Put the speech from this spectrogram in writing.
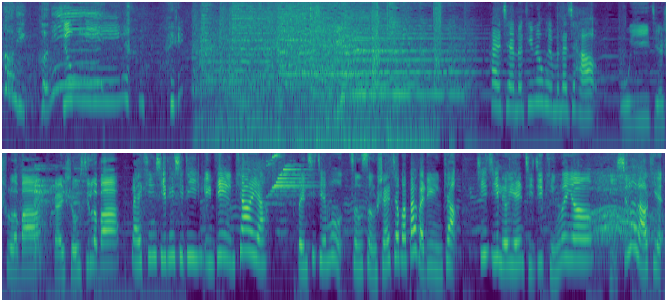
可尼可尼，救命！嘿嘿。嗨，亲爱的听众朋友们，大家好！五一结束了吧？该收心了吧？来听谢天谢地领电影票呀！本期节目赠送摔跤吧爸爸电影票，积极留言，积极评论哟！比心了老铁，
